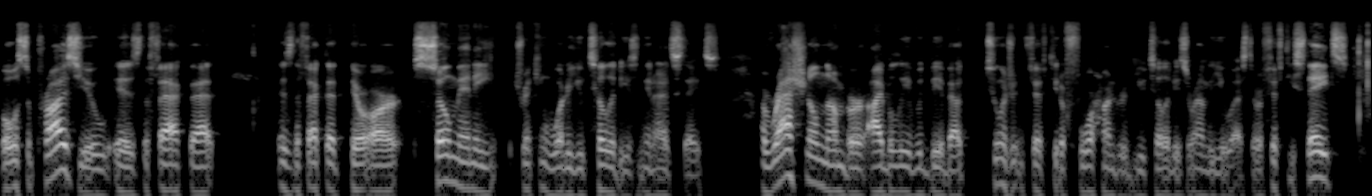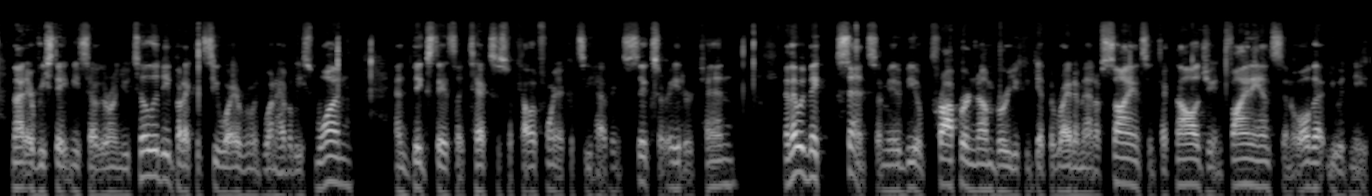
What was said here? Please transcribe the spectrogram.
What will surprise you is the fact that is the fact that there are so many drinking water utilities in the United States. A rational number, I believe, would be about 250 to 400 utilities around the US. There are 50 states. Not every state needs to have their own utility, but I could see why everyone would want to have at least one and big states like Texas or California could see having six or eight or 10. And that would make sense. I mean, it'd be a proper number. You could get the right amount of science and technology and finance and all that you would need.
